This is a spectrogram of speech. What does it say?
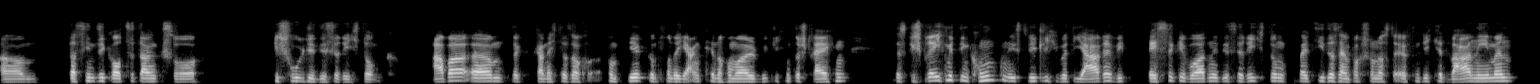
ähm, da sind sie Gott sei Dank so geschult in diese Richtung. Aber ähm, da kann ich das auch von Dirk und von der Janke noch einmal wirklich unterstreichen. Das Gespräch mit den Kunden ist wirklich über die Jahre besser geworden in diese Richtung, weil sie das einfach schon aus der Öffentlichkeit wahrnehmen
